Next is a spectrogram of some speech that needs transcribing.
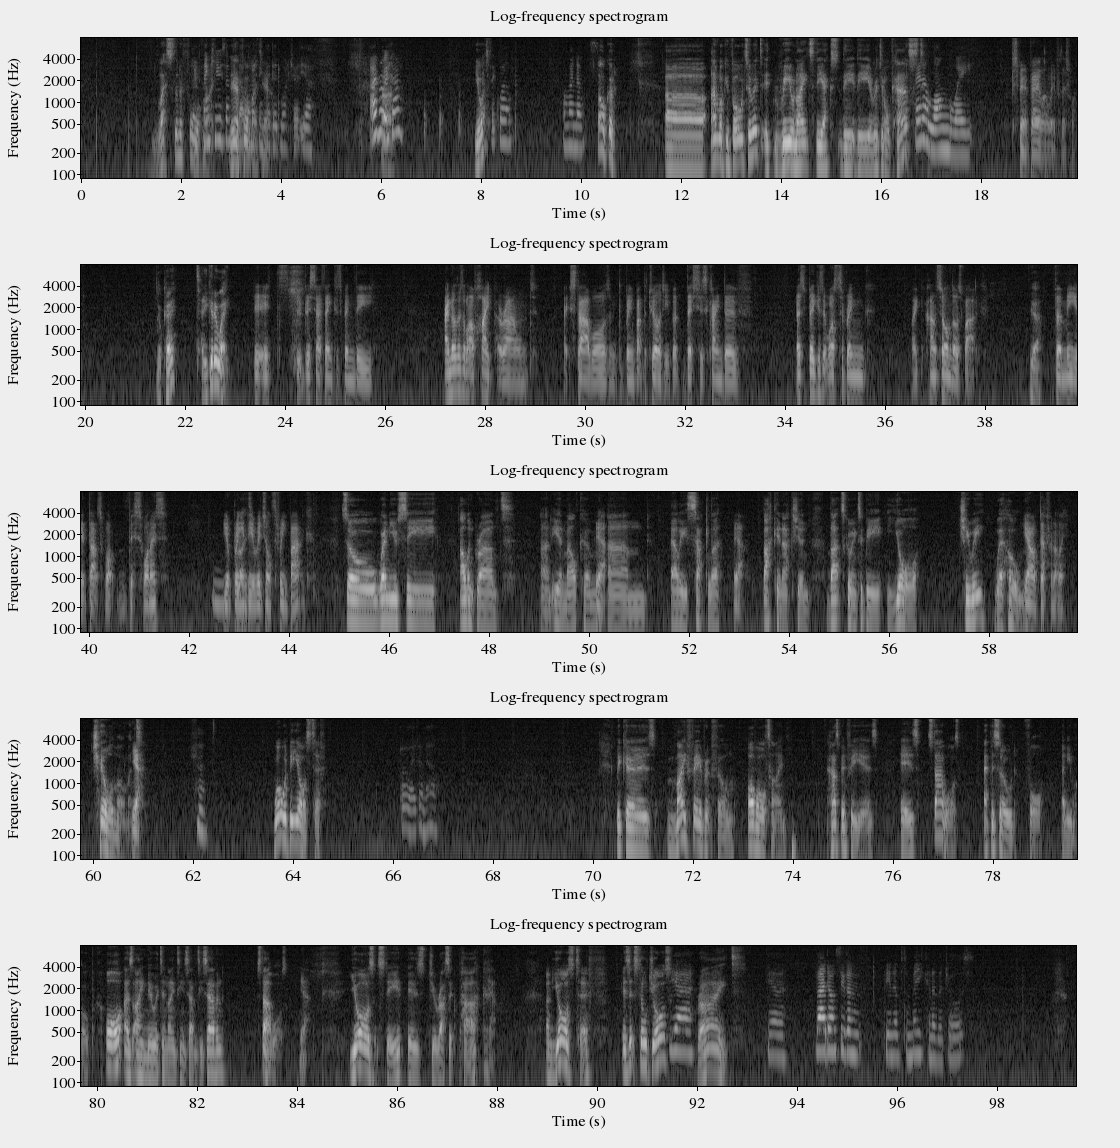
less than a fortnight. Thank you sent yeah, that fortnight. I think yeah. I did watch it. Yeah. I wrote Uh, it down. You what? Jurassic World. On my notes. Oh, good. Uh, I'm looking forward to it. It reunites the ex the the original It's cast. been a long wait. It's been a very long wait for this one. Okay, take it away. It, it's this I think has been the. I know there's a lot of hype around, like Star Wars and to bring back the trilogy, but this is kind of, as big as it was to bring, like Han Solo's back. Yeah. For me, it, that's what this one is. Mm. You're bringing Right. the original three back. So when you see Alan Grant and Ian Malcolm Yeah. and Ellie Sattler Yeah. back in action, that's going to be your Chewie, we're home. Yeah, oh, definitely. Chill moment. Yeah. What would be yours, Tiff? Oh, I don't know. because my favourite film of all time has been for years is Star Wars Episode 4 A New Hope or as I knew it in 1977 Star Wars Yeah. yours Steve is Jurassic Park Yeah. and yours Tiff is it still Jaws Yeah, right yeah. But I don't see them being able to make another Jaws.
